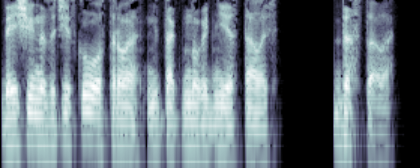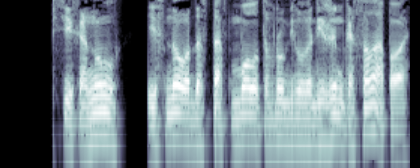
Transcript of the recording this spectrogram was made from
Да еще и на зачистку острова не так много дней осталось. Достало. Психанул и снова, достав молот, врубил режим Косолапова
